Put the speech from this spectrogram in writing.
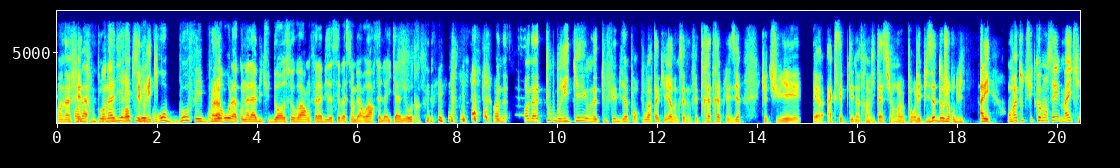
On a fait on a, tout beau, on a tout viré propre, tous c'est les briques. gros beaufs et Voilà. blaireaux là qu'on a l'habitude de recevoir. On fait la bise à Sébastien Berroir, celle de Laïcan et autres. on, a, on a tout briqué, on a tout fait bien pour pouvoir t'accueillir. Donc ça nous fait très très plaisir que tu aies accepté notre invitation euh, pour l'épisode d'aujourd'hui. Allez, on va tout de suite commencer. Mike,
